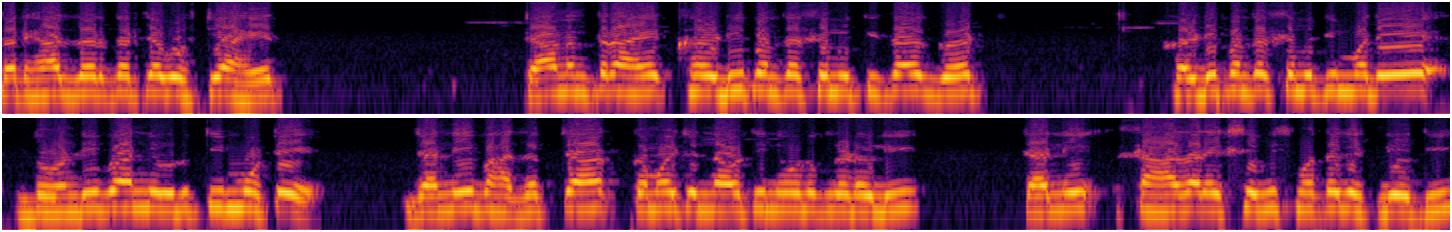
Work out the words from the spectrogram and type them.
तर ह्या जर तरच्या गोष्टी आहेत. त्यानंतर आहे खर्डी पंचायत समितीचा गट. खर्डी पंचायत समितीमध्ये धोंडीबा निवृत्ती मोठे ज्यांनी भाजपच्या कमल चिन्हावरती निवडणूक लढवली त्यांनी सहा हजार एकशे वीस मतं घेतली होती.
